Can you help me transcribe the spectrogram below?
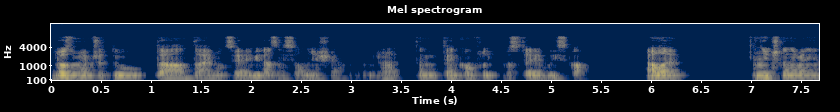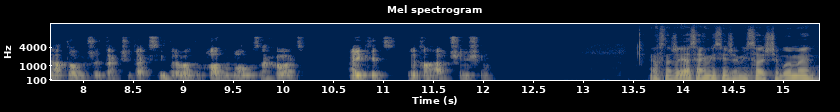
Rozumiem, že tu tá, tá emocia je výrazne silnejšia. že ten, ten konflikt proste je blízko. Ale nič to nemení na tom, že tak či tak si treba tú chladnú hlavu zachovať, aj keď je to náročnejšie. Jasné, že ja si aj myslím, že my sa ešte budeme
